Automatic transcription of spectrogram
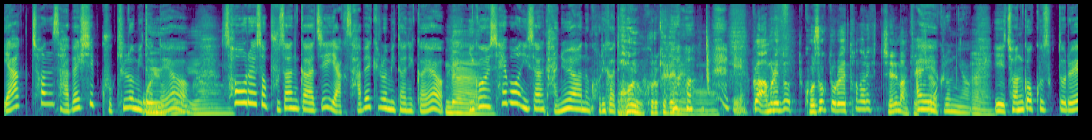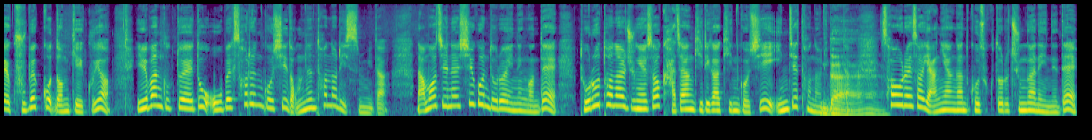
약 1,419km인데요. 어이구, 야. 서울에서 부산까지 약 400km니까요. 네. 이걸 세 번 이상 다녀야 하는 거리가 돼요. 어유 그렇게 되네요. 예. 그 아무래도 고속도로에 터널이 제일 많겠죠. 아, 예, 그럼요. 네. 이 전국 고속도로에 900곳 넘게 있고요. 일반 국도에도 530곳이 넘는 터널이 있습니다. 나머지는 시군 도로에 있는 건데 도로 터널 중에서 가장 길이가 긴 곳이 인제 터널입니다. 네. 서울에서 양양간 고속도로 중간에 있는데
